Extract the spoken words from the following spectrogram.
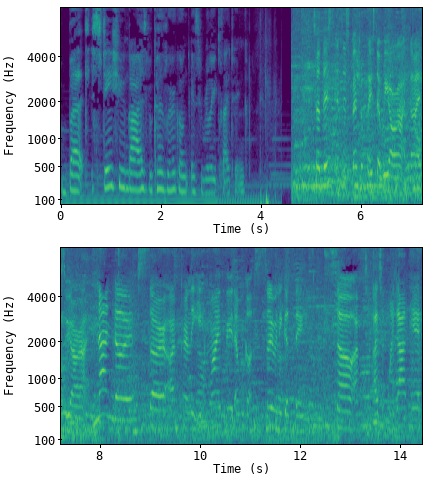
but stay tuned guys because we're going is really exciting. So this is a special place that we are at guys. We are at Nando's so I'm currently eating my food and we got so many good things. So I'm t i took my dad here.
